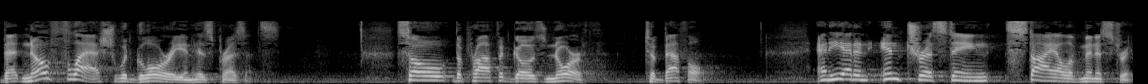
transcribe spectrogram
that no flesh would glory in his presence. So the prophet goes north to Bethel. And he had an interesting style of ministry.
